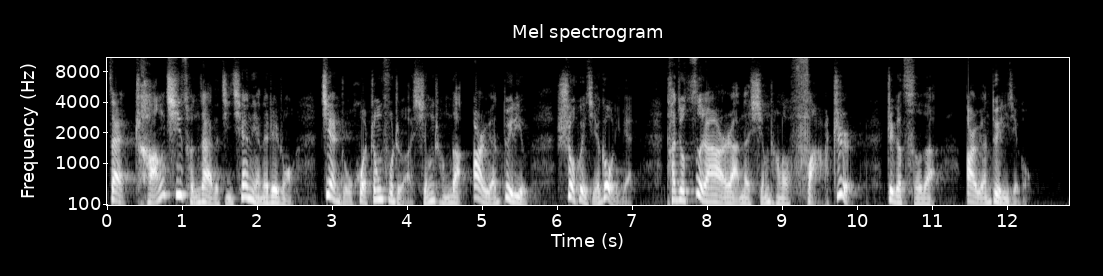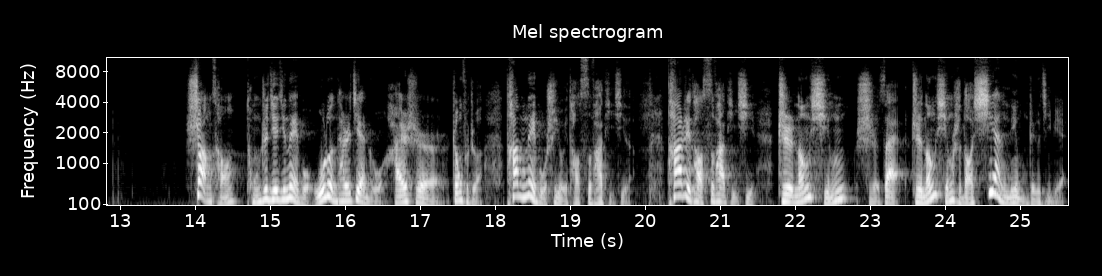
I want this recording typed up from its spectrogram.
在长期存在的几千年的这种建主或征服者形成的二元对立社会结构里边，它就自然而然的形成了“法治”这个词的二元对立结构。上层统治阶级内部，无论他是建筑还是征服者，他们内部是有一套司法体系的。他这套司法体系只能行使在，只能行使到县令这个级别，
